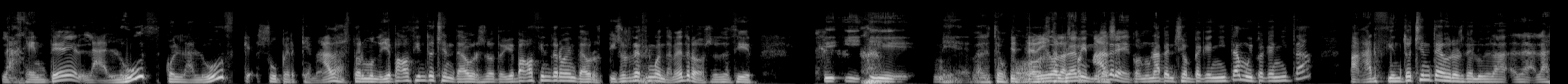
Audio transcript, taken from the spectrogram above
La gente, la luz, con la luz, que, súper quemadas, todo el mundo. Yo he pagado 180 euros, el otro, yo he pagado 190 euros, pisos de 50 metros, es decir. Y, y, y, te digo de mi madre, con una pensión pequeñita, muy pequeñita, pagar 180 euros de luz la, la,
